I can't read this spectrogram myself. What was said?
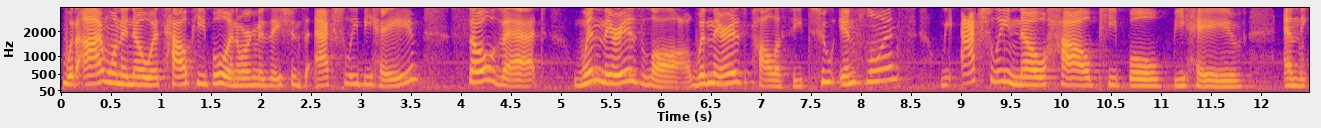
What I want to know is how people and organizations actually behave so that when there is law, when there is policy to influence, we actually know how people behave and the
